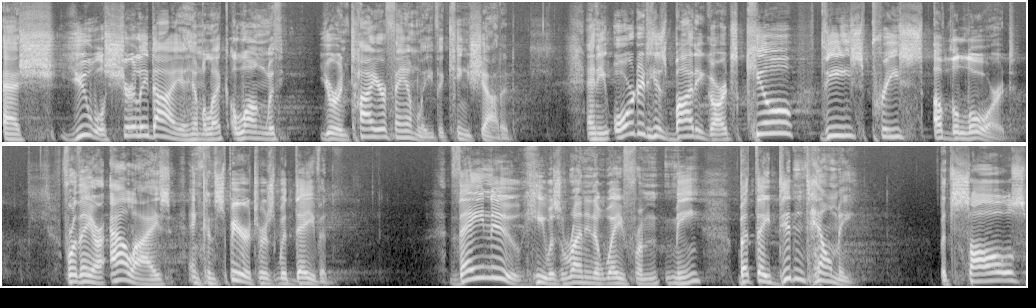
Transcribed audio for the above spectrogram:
As you will surely die, Ahimelech, along with your entire family, the king shouted. And he ordered his bodyguards, kill these priests of the Lord, for they are allies and conspirators with David. They knew he was running away from me, but they didn't tell me. But Saul's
